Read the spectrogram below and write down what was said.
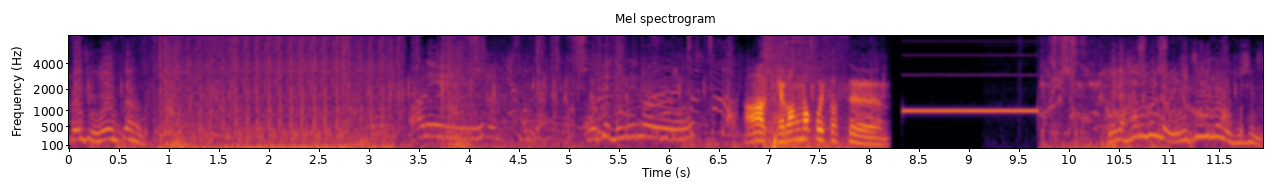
나이스 예은 땅 아니 어떻게 느리노? 아 개방 맞고 있었음. 얘네 한 군데 오지르는 거 조심.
